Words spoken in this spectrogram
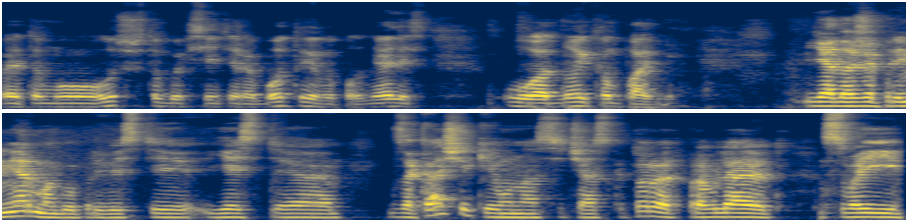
Поэтому лучше, чтобы все эти работы выполнялись у одной компании. Я даже пример могу привести. Есть э, заказчики у нас сейчас, которые отправляют свои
